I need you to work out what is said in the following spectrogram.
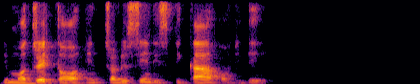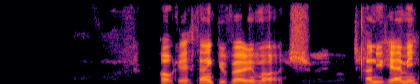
the moderator introducing the speaker of the day. Okay, thank you very much. Can you hear me?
